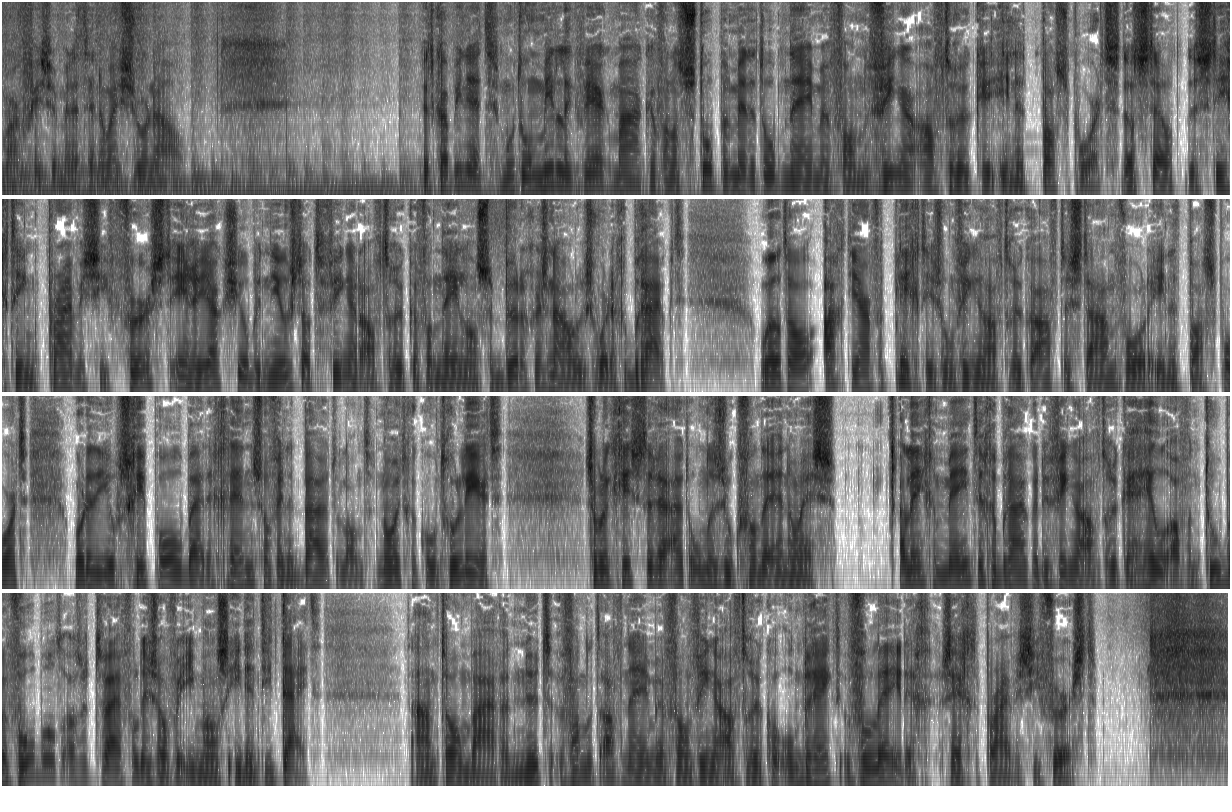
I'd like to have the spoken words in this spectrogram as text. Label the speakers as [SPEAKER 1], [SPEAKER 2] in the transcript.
[SPEAKER 1] Mark Visser met het NOS-journaal. Het kabinet moet onmiddellijk werk maken van het stoppen met het opnemen van vingerafdrukken in het paspoort. Dat stelt de stichting Privacy First in reactie op het nieuws dat vingerafdrukken van Nederlandse burgers nauwelijks worden gebruikt. Hoewel het al acht jaar verplicht is om vingerafdrukken af te staan voor in het paspoort, worden die op Schiphol, bij de grens of in het buitenland nooit gecontroleerd. Zo bleek gisteren uit onderzoek van de NOS. Alleen gemeenten gebruiken de vingerafdrukken heel af en toe, bijvoorbeeld als er twijfel is over iemands identiteit. De aantoonbare nut van het afnemen van vingerafdrukken ontbreekt volledig, zegt Privacy First.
